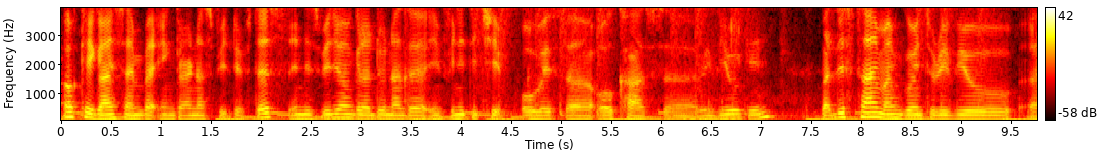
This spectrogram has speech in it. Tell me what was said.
Okay guys, I'm back in Garena Speed Drifters. In this video, I'm gonna do another Infinity Chip with uh, Old Cars uh, review again. But this time, I'm going to review a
